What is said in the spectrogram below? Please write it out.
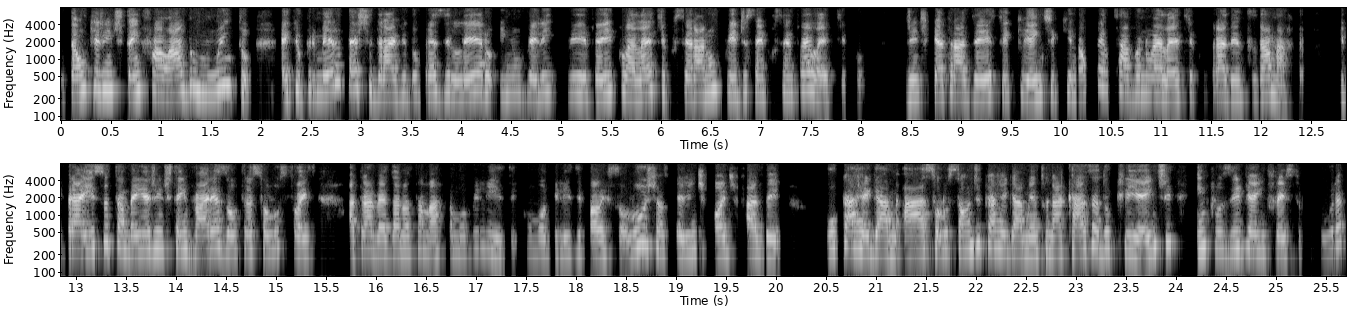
Então, o que a gente tem falado muito é que o primeiro test drive do brasileiro em um veículo elétrico será num Quid 100% elétrico. A gente quer trazer esse cliente que não pensava no elétrico para dentro da marca. E para isso também a gente tem várias outras soluções através da nossa marca Mobilize, com Mobilize Power Solutions, que a gente pode fazer o carregamento, a solução de carregamento na casa do cliente, inclusive a infraestrutura,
